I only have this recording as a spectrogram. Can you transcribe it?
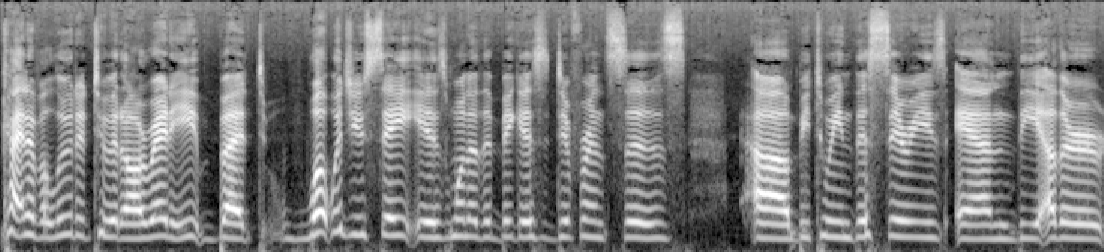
kind of alluded to it already, but what would you say is one of the biggest differences uh, between this series and the other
